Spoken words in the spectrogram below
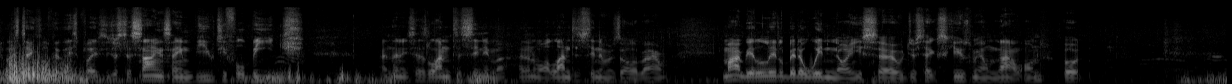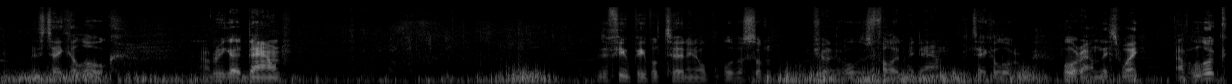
let's take a look at this place. It's just a sign saying beautiful beach. And then it says Lanta Cinema. I don't know what Lanta Cinema is all about. Might be a little bit of wind noise, so just excuse me on that one. But let's take a look. How do we get down? A few people turning up all of a sudden. I'm sure they've all just followed me down. We can take a look, walk around this way, have a look.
